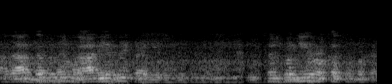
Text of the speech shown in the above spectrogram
ಅದಾದ ನಿಮ್ಗೆ ಆ ನೀರನ್ನೇ ಸ್ವಲ್ಪ ನೀರು ರೊಕ್ಕ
